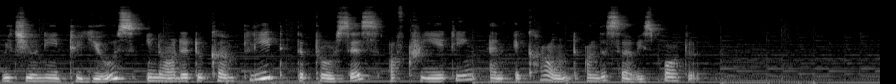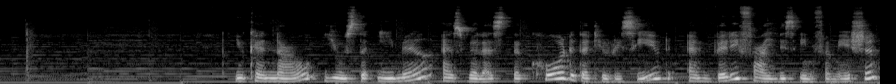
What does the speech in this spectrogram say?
which you need to use in order to complete the process of creating an account on the service portal. You can now use the email as well as the code that you received and verify this information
